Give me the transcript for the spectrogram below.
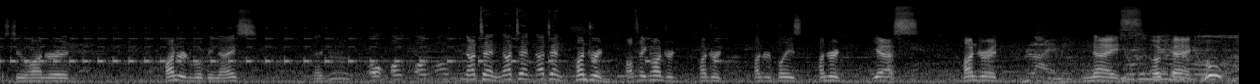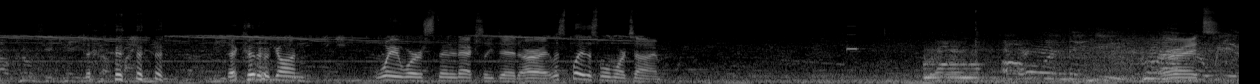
It's 200. 100 would be nice. Oh, oh, oh, oh. Not 10, not 10, not 10. 100. I'll take 100. 100. 100, please. 100. Yes. 100. Nice. Okay. That could have gone way worse than it actually did. All right, let's play this one more time. All right. spin.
